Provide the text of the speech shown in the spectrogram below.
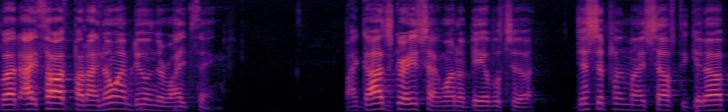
but I thought, but I know I'm doing the right thing. By God's grace, I want to be able to discipline myself to get up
